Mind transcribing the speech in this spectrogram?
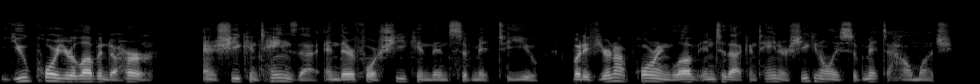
you pour your love into her, and she contains that, and therefore she can then submit to you. But if you're not pouring love into that container, she can only submit to how much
